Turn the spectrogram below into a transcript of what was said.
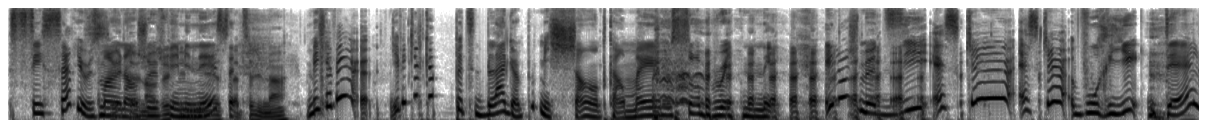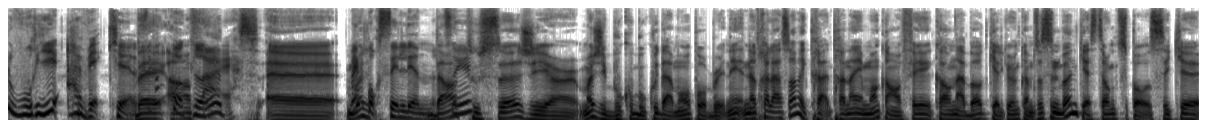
c'est sérieusement un enjeu, féministe. Absolument. Mais il y avait, euh, il y avait quelques petites blagues un peu méchantes quand même sur Britney. Et là, je me dis, est-ce que, est-ce que vous riez d'elle ou vous riez avec elle? Ben, c'est pas en clair. fait, euh, Même moi, pour Céline. Dans tout ça, j'ai un, moi j'ai beaucoup beaucoup d'amour pour Britney. Notre relation avec Tra- Trana et moi quand on fait, quand on aborde quelqu'un comme ça, c'est une bonne question que tu poses. C'est que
